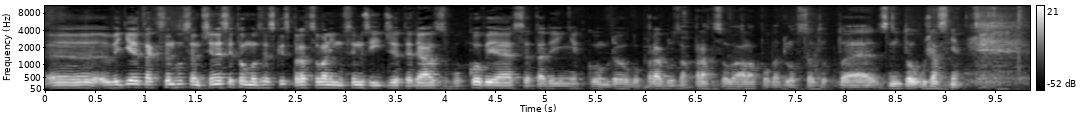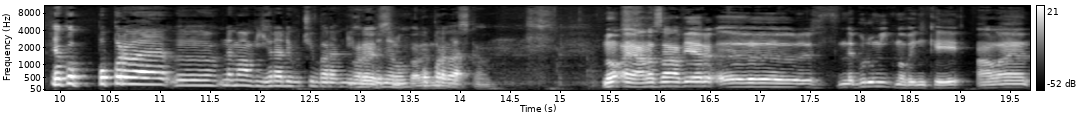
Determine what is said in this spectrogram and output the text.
Eh, vidět, tak jsem ho sem přinesl, je to moc hezky zpracovaný, musím říct, že teda zvukově se tady někomu kdo opravdu zapracoval a povedlo se to, to je, zní to úžasně. Jako poprvé uh, nemám výhrady vůči barevným vinilům, poprvé. Deska. No a já na závěr uh, nebudu mít novinky, ale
